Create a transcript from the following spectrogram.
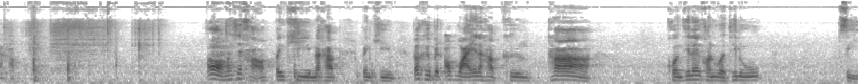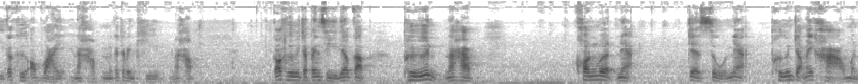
นะครับอ๋อไม่ใช่ขาวเป็นครีมนะครับ เป็นครีม ก็คือเป็นออฟไวท์นะครับ คือถ้าคนที่เล่นคอนเวิร์ตที่รู้สีก็คือออฟไวท์นะครับ มันก็จะเป็นครีมนะครับ ก็คือจะเป็นสีเดียวกับพื้นนะครับคอนเวิร์ตเนี่ย70เนี่ยพื้นจะไม่ขาวเหมือน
